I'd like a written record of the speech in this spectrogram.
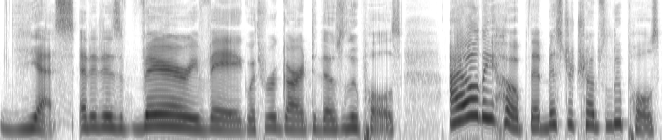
Yes, and it is very vague with regard to those loopholes. I only hope that Mr. Trump's loopholes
